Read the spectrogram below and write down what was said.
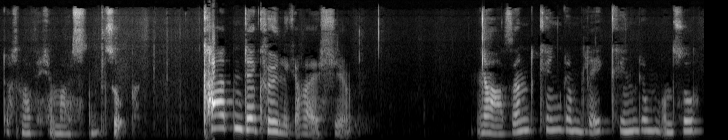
Das mag ich am meisten. So. Karten der Königreiche. Ja, Sand Kingdom, Lake Kingdom und so.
